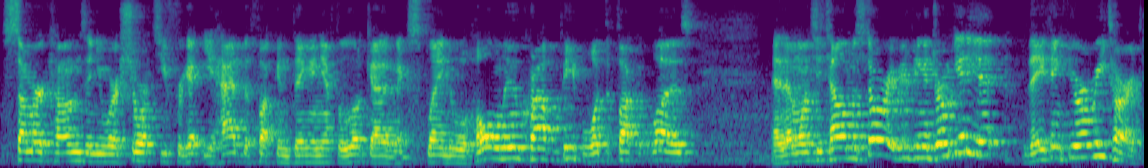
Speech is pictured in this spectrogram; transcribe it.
summer comes and you wear shorts, you forget you had the fucking thing and you have to look at it and explain to a whole new crop of people what the fuck it was. And then once you tell them the story of you being a drunk idiot, they think you're a retard.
